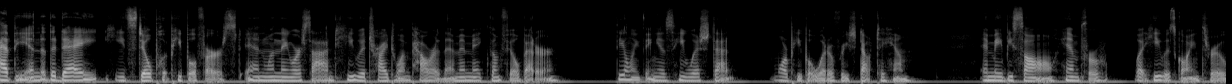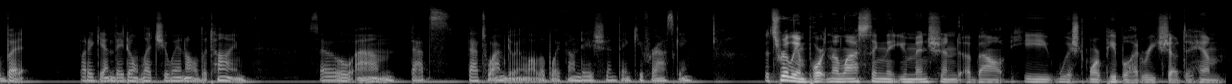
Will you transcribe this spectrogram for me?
at the end of the day, he still put people first. And when they were sad, he would try to empower them and make them feel better. The only thing is, he wished that more people would have reached out to him and maybe saw him for what he was going through. But but again, they don't let you in all the time. So um, that's that's why I'm doing Lala Boy Foundation. Thank you for asking. That's really important. The last thing that you mentioned about he wished more people had reached out to him.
